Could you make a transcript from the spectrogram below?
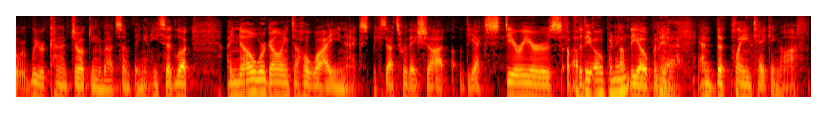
were, we were kind of joking about something, and he said, "Look, I know we're going to Hawaii next because that's where they shot the exteriors of, Of the opening? of the opening Yeah. and the plane taking off."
